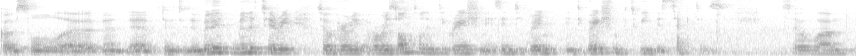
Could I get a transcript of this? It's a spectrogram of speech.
coastal, uh, uh, to, to, the military. So horizontal integration is integra- integration between the sectors. So. Um,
